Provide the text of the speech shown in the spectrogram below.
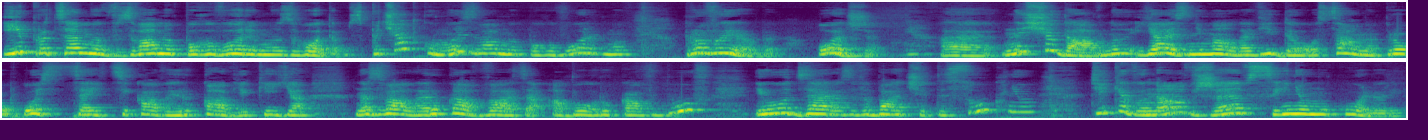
і про це ми з вами поговоримо згодом. Спочатку ми з вами поговоримо про вироби. Отже, е, нещодавно я знімала відео саме про ось цей цікавий рукав, який я назвала рукав ваза або рукав був. І от зараз ви бачите сукню, тільки вона вже в синьому кольорі.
